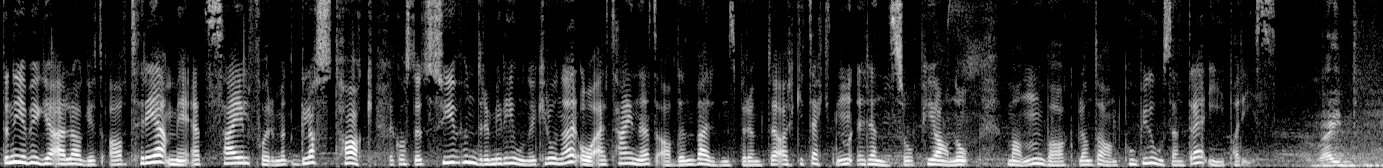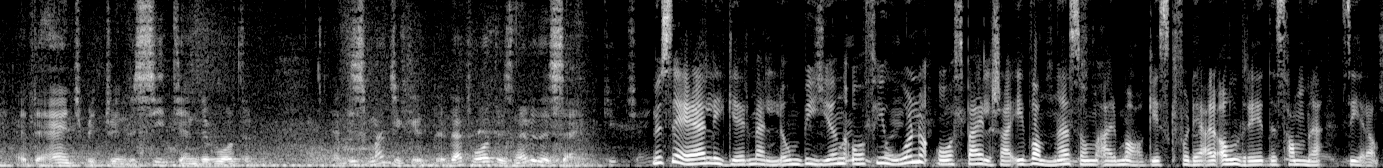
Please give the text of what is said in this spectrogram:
Det nye bygget er laget av tre med et seilformet glasstak. Det kostet 700 millioner kroner og er tegnet av den verdensberømte arkitekten Renzo Piano, mannen bak bl.a. Pompidou-senteret i Paris. Right at the edge between the city and the water. Museet ligger mellom byen og fjorden og speiler seg i vannet, som er magisk, for det er aldri det samme, sier han.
